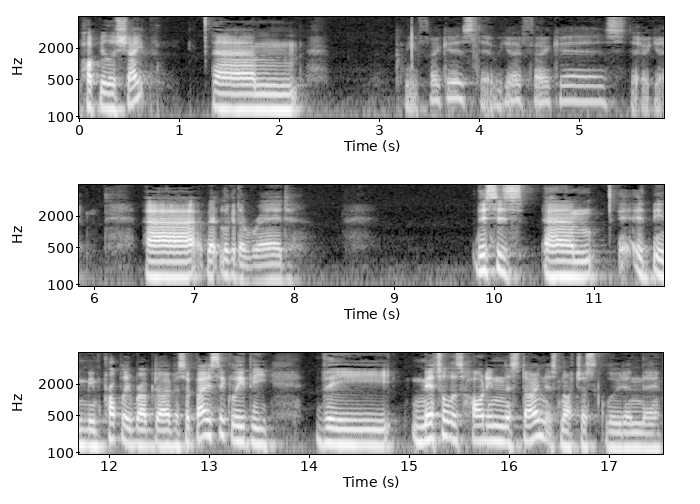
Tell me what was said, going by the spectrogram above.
popular shape. Um, can we focus? There we go. Focus. There we go. Uh, but look at the red. This is um, it been, been properly rubbed over. So basically, the the metal is holding the stone. It's not just glued in there.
